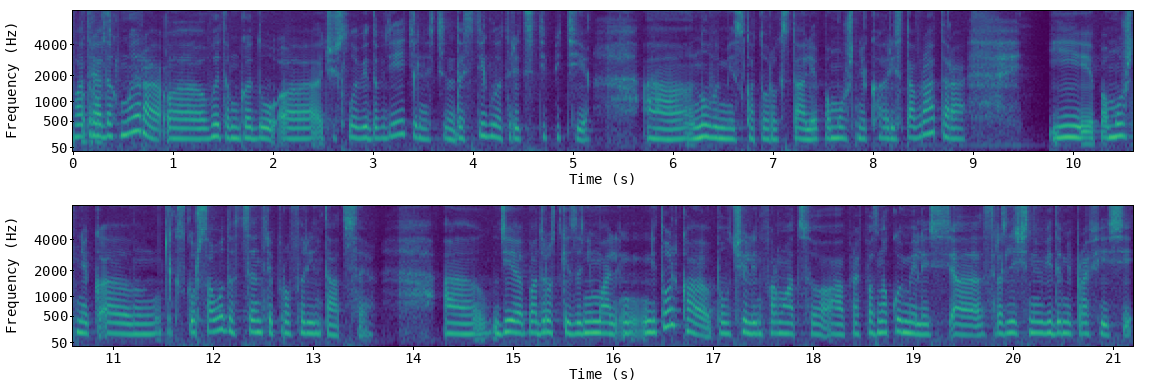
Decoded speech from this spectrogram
в отрядах мэра э, в этом году э, число видов деятельности достигло 35, новыми из которых стали помощник реставратора и помощник экскурсовода в Центре профориентации – где подростки занимали, не только получили информацию, а познакомились а, с различными видами профессий,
